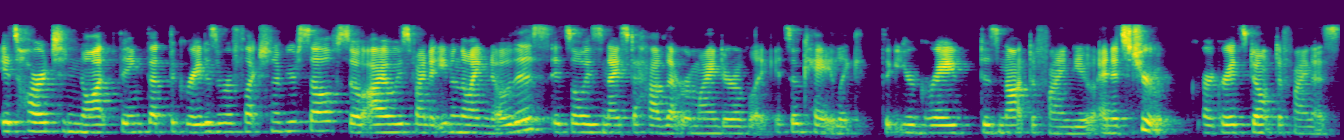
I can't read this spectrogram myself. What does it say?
it's hard to not think that the grade is a reflection of yourself. So I always find it, even though I know this, it's always nice to have that reminder of like, it's okay, like that your grade does not define you. And it's true, our grades don't define us,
